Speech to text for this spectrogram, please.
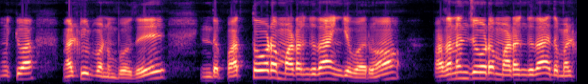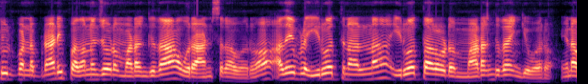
ஓகேவா மல்டிபிள் பண்ணும்போது இந்த பத்தோட மடங்கு தான் இங்கே வரும். பதினஞ்சோட மடங்கு தான் இதை மல்டிபிள் பண்ண பின்னாடி பதினஞ்சோட மடங்கு தான் ஒரு ஆன்சராக வரும். அதே போல் இருபத்தி நாலுனா இருபத்தாலோட மடங்கு தான் இங்கே வரும். ஏன்னா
